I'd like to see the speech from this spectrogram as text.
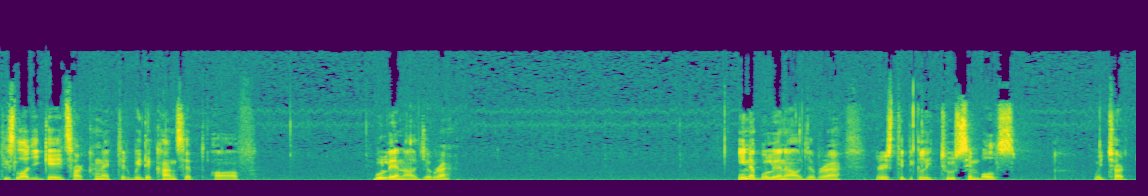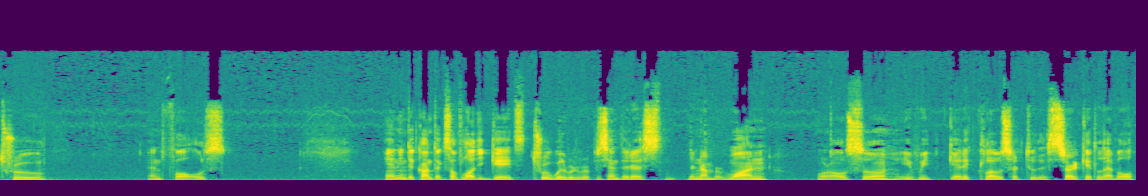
these logic gates are connected with the concept of Boolean algebra. In a Boolean algebra there is typically two symbols which are true and false and in the context of logic gates, true will be represented as the number 1, or also, if we get it closer to the circuit level,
